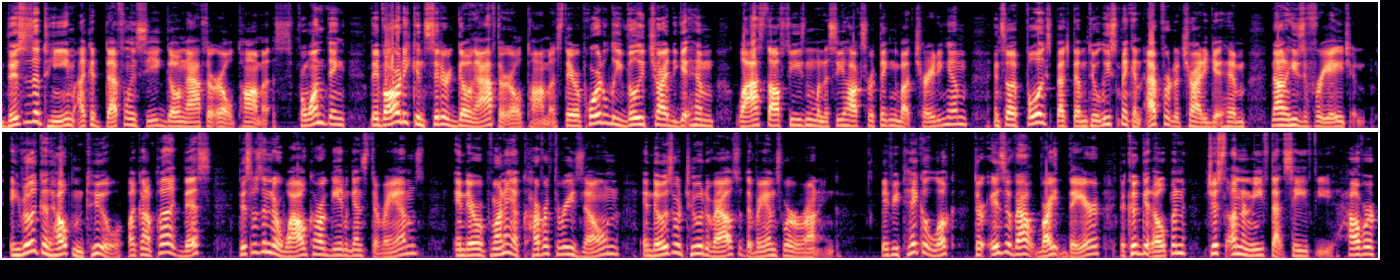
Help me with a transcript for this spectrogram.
This is a team I could definitely see going after Earl Thomas. For one thing, they've already considered going after Earl Thomas. They reportedly really tried to get him last offseason when the Seahawks were thinking about trading him, and so I fully expect them to at least make an effort to try to get him now that he's a free agent. He really could help them too. Like on a play like this, this was in their wildcard game against the Rams, and they were running a cover 3 zone, and those were two of the routes that the Rams were running if you take a look, there is a route right there that could get open just underneath that safety. However,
